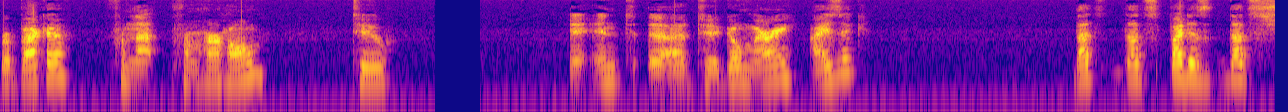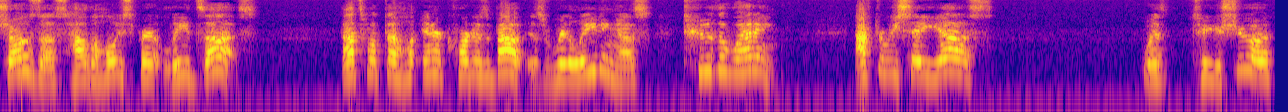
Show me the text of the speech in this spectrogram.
Rebecca from that from her home to in uh, to go marry Isaac. That's that's by does that shows us how the Holy Spirit leads us. That's what the inner court is about: is leading us to the wedding. After we say yes with to Yeshua,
